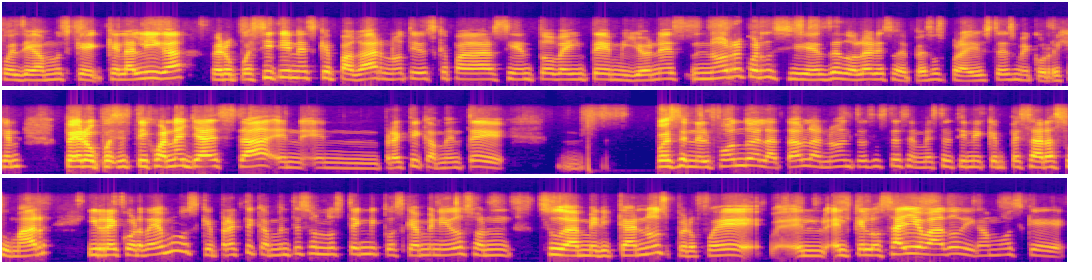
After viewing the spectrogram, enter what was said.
pues digamos que, que, la liga, pero pues sí tienes que pagar, ¿no? Tienes que pagar 120 millones, no recuerdo si es de dólares o de pesos, por ahí ustedes me corrigen, pero pues Tijuana ya está en, en prácticamente pues en el fondo de la tabla, ¿no? Entonces este semestre tiene que empezar a sumar y recordemos que prácticamente son los técnicos que han venido, son sudamericanos, pero fue el, que los ha llevado, digamos que,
